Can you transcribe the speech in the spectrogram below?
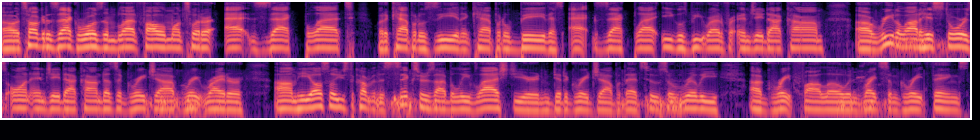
Uh, talking to Zack Rosenblatt. Follow him on Twitter at Zack Blatt with a capital Z and a capital B. That's at Zack Blatt, Eagles beat writer for NJ.com. Uh, read a lot of his stories on NJ.com. Does a great job, great writer. Um, he also used to cover the Sixers, I believe, last year, and he did a great job with that too. So really, uh, great follow and write some great things.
